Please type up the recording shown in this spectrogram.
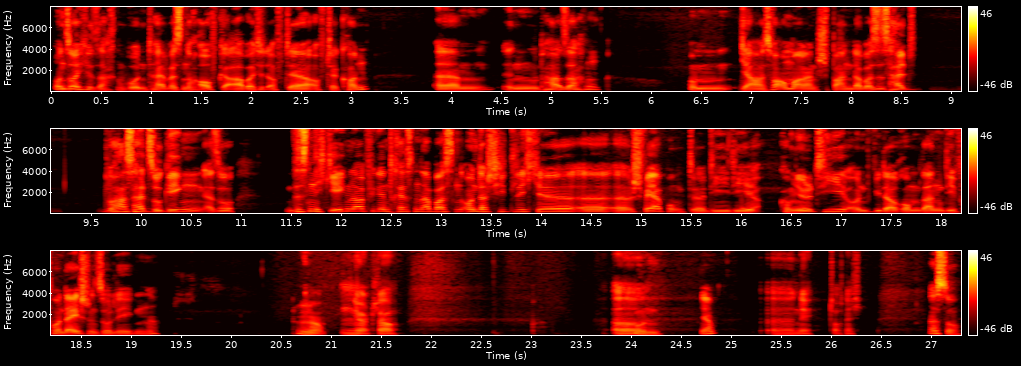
Und solche Sachen wurden teilweise noch aufgearbeitet auf der, auf der Con ähm, in ein paar Sachen. Um, ja, es war auch mal ganz spannend, aber es ist halt, du hast halt so gegen, also das sind nicht gegenläufige Interessen, aber es sind unterschiedliche äh, äh, Schwerpunkte, die die Community und wiederum dann die Foundation so legen. Ne? Ja. ja, klar. Äh, und, ja? Äh, nee, doch nicht. Ach so.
